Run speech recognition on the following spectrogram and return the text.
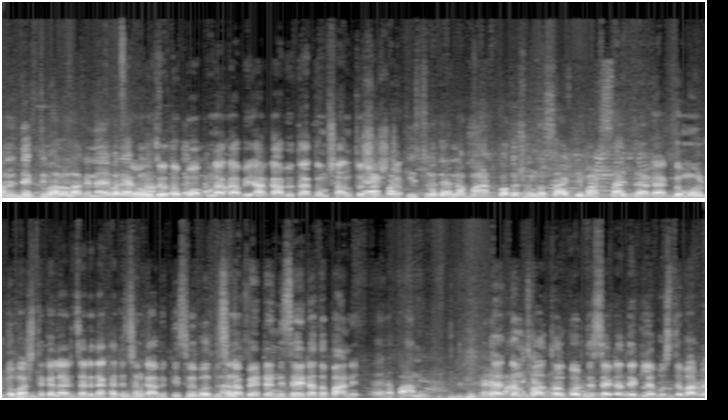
মানে দেখতে ভালো লাগে না। এবার এখন দেখেন বকনা না, গাবি আর গাবি তো একদম শান্ত শিষ্ট একবার কিছু দেন না বাট কত সুন্দর সাইড দি বাট সাইড জায়গা। একদম উল্টো পাশ থেকে লাইট চারি দেখা দিচ্ছেন গাবি কিছুই বলতেছে না পেটের নিচে এটা তো পানি। এটা পানি। একদম থল থল করতেছে এটা দেখলে বুঝতে পারবে।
